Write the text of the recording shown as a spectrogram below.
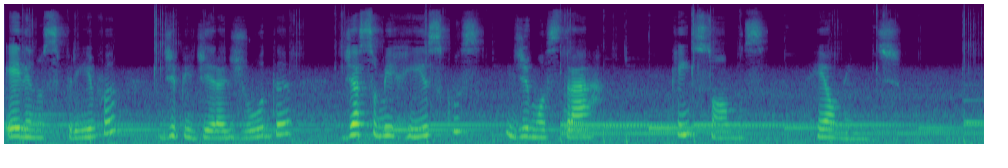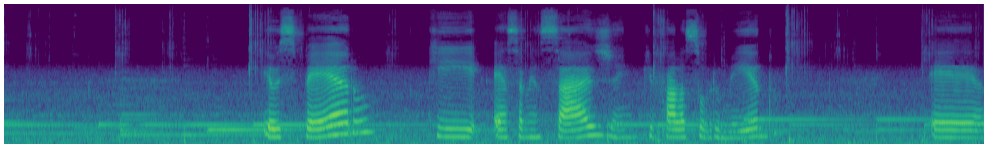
Ele nos priva de pedir ajuda, de assumir riscos e de mostrar quem somos realmente. Eu espero que essa mensagem que fala sobre o medo é,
